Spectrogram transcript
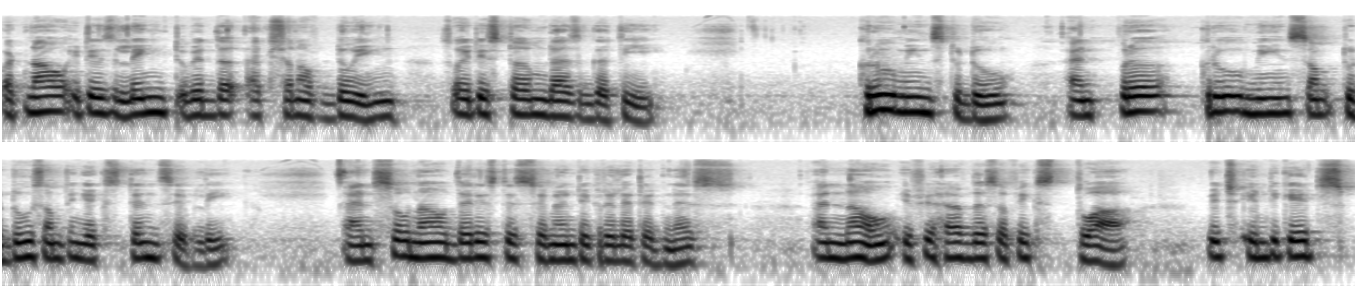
but now it is linked with the action of doing so it is termed as gati. Kru means to do and pra Kru means some, to do something extensively. And so now there is this semantic relatedness. And now if you have the suffix twa, which indicates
